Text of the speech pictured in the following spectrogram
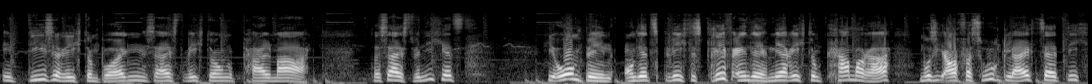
in diese Richtung beugen, das heißt Richtung Palmar. Das heißt, wenn ich jetzt hier oben bin und jetzt bewege ich das Griffende mehr Richtung Kamera, muss ich auch versuchen gleichzeitig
